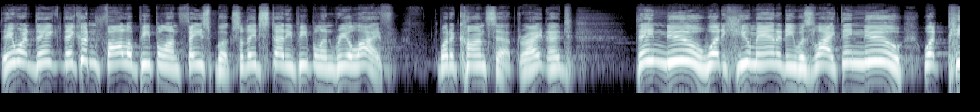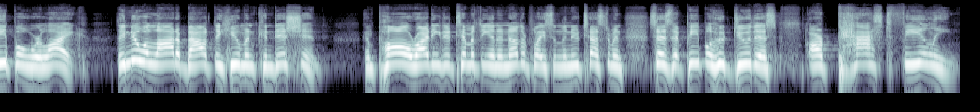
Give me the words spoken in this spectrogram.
They weren't they, they couldn't follow people on Facebook, so they'd study people in real life. What a concept, right? They knew what humanity was like. They knew what people were like. They knew a lot about the human condition. And Paul, writing to Timothy in another place in the New Testament, says that people who do this are past feeling.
